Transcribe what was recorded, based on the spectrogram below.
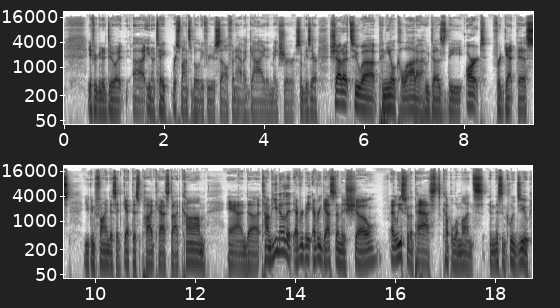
if you're going to do it, uh, you know, take responsibility for yourself and have a guide and make sure somebody's there. Shout out to uh, Peniel Colada, who does the art for Get This. You can find us at getthispodcast.com. And uh, Tom, do you know that everybody, every guest on this show, at least for the past couple of months, and this includes you,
